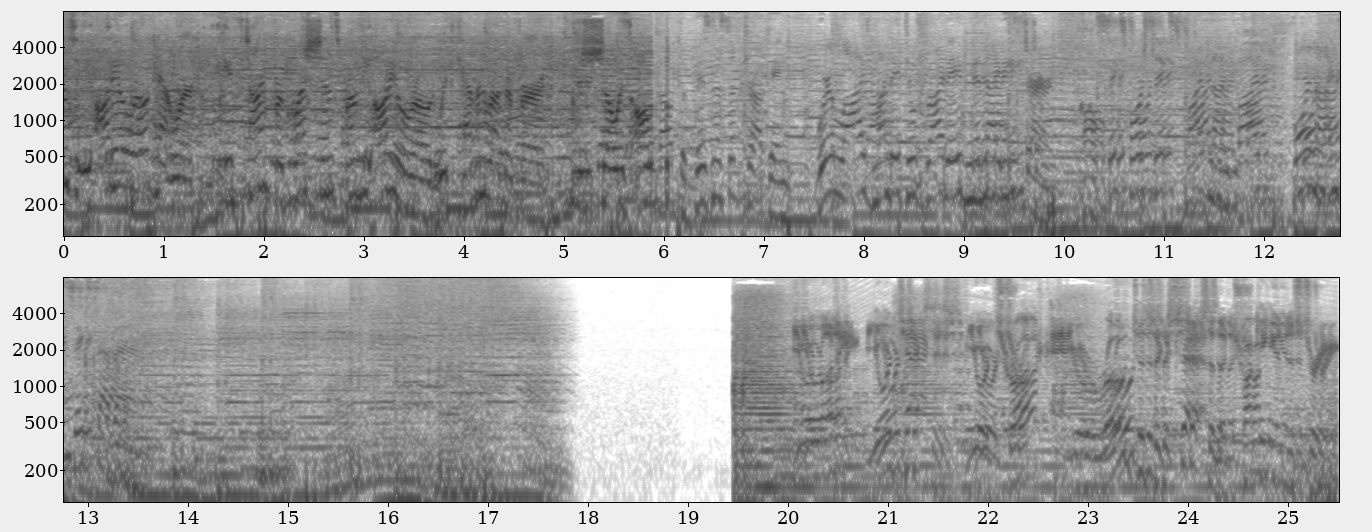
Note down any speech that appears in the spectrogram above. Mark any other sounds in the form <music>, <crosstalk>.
To the Audio Road Network. It's time for questions from the Audio Road with Kevin Rutherford. The show is all about the business of trucking. We're live Monday through Friday, midnight Eastern. Call 646 595 4967. Your taxes, your truck, and your road to success in the trucking industry.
